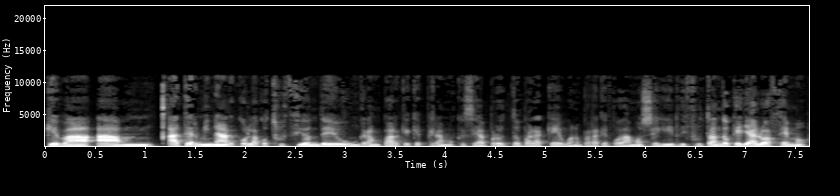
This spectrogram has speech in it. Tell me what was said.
que va a, terminar con la construcción de un gran parque que esperamos que sea pronto para que, bueno, para que podamos seguir disfrutando, que ya lo hacemos,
